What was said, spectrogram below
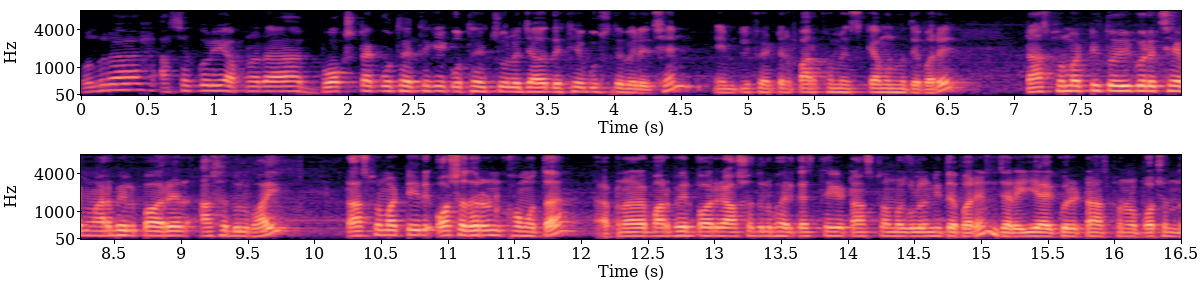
বন্ধুরা, আশা করি আপনারা বক্সটা কোথায় থেকে কোথায় চলে যাওয়া দেখে বুঝতে পেরেছেন। এমপ্লিফায়ারটার পারফরমেন্স কেমন হতে পারে? ট্রান্সফরমারটি তৈরি করেছে মার্ভেল পাওয়ারের আসাদুল ভাই। ট্রান্সফরমারটির অসাধারণ ক্ষমতা। আপনারা মার্ভেল পাওয়ারের আসাদুল ভাইয়ের কাছ থেকে ট্রান্সফরমারগুলো নিতে পারেন। যারা ইআই করে ট্রান্সফরমার পছন্দ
